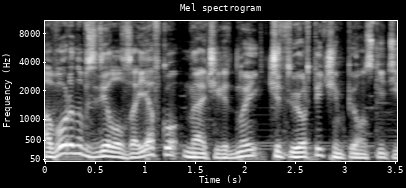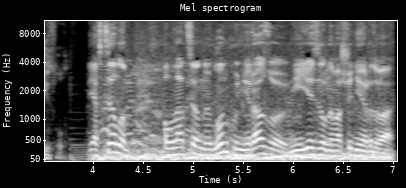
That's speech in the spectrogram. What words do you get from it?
а Воронов сделал заявку на очередной четвертый чемпионский титул. Я в целом полноценную гонку ни разу не ездил на машине R2.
